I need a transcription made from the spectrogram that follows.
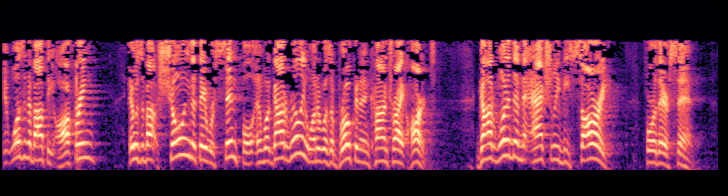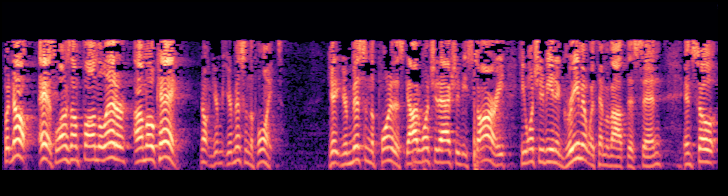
it wasn't about the offering. It was about showing that they were sinful, and what God really wanted was a broken and contrite heart. God wanted them to actually be sorry for their sin. But no, hey, as long as I'm following the letter, I'm okay. No, you're, you're missing the point. You're missing the point of this. God wants you to actually be sorry. He wants you to be in agreement with Him about this sin. And so,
